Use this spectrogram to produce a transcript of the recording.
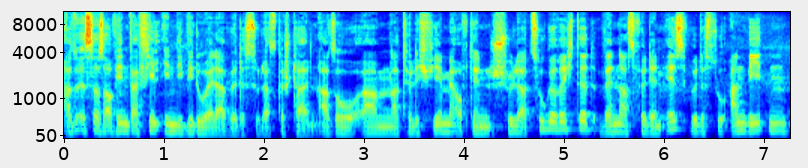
Also ist das auf jeden Fall viel individueller, würdest du das gestalten. Also ähm, natürlich viel mehr auf den Schüler zugerichtet. Wenn das für den ist, würdest du anbieten,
